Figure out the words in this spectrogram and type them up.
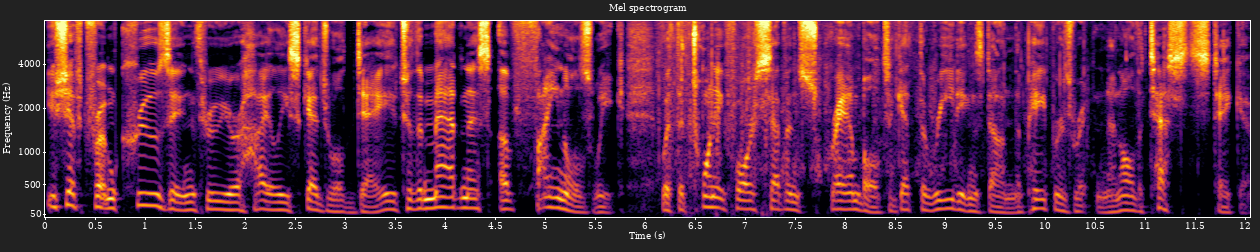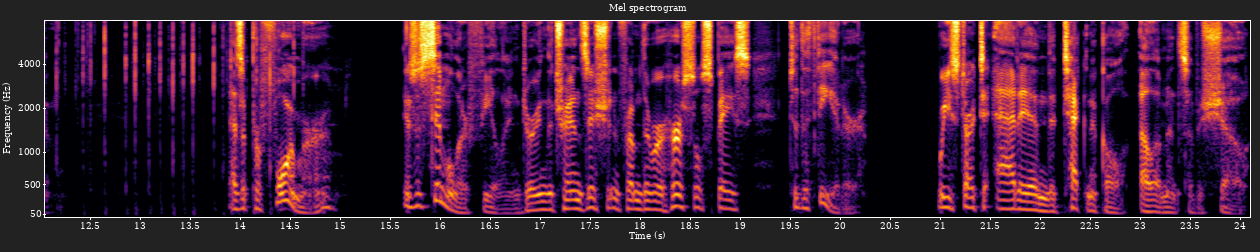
you shift from cruising through your highly scheduled day to the madness of finals week with the 24 7 scramble to get the readings done, the papers written, and all the tests taken. As a performer, there's a similar feeling during the transition from the rehearsal space to the theater where you start to add in the technical elements of a show.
